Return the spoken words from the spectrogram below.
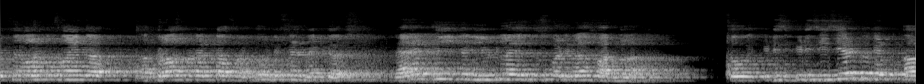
if I want to find a, a cross product of uh, two different vectors, directly you can utilize this particular formula. So it is it is easier to get a,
